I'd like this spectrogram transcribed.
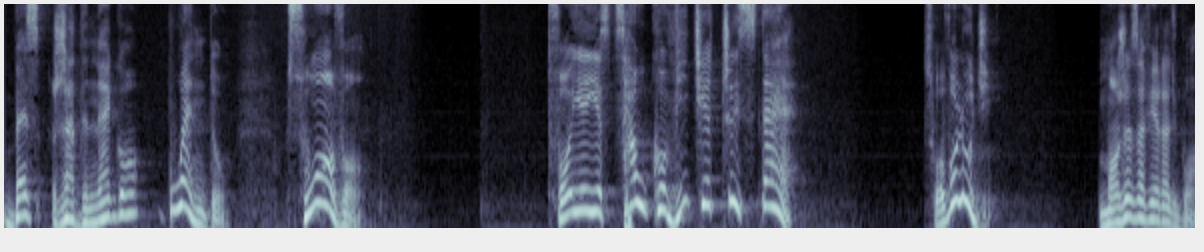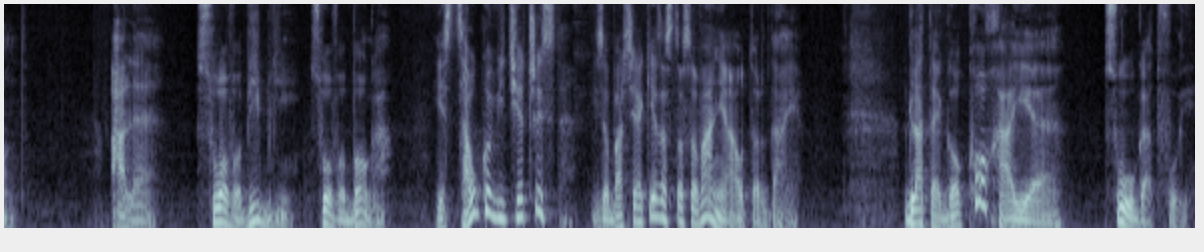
bez żadnego błędu. Słowo Twoje jest całkowicie czyste. Słowo ludzi może zawierać błąd, ale słowo Biblii, słowo Boga jest całkowicie czyste. I zobaczcie, jakie zastosowanie autor daje. Dlatego kocha je sługa Twój.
